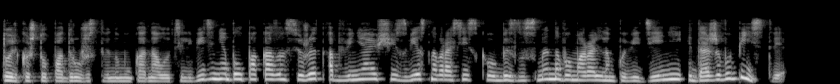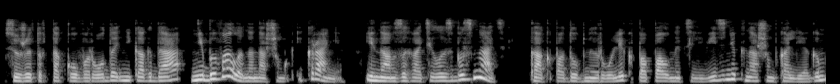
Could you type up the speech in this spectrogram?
Только что по дружественному каналу телевидения был показан сюжет, обвиняющий известного российского бизнесмена в аморальном поведении и даже в убийстве. Сюжетов такого рода никогда не бывало на нашем экране, и нам захотелось бы знать, как подобный ролик попал на телевидение к нашим коллегам,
